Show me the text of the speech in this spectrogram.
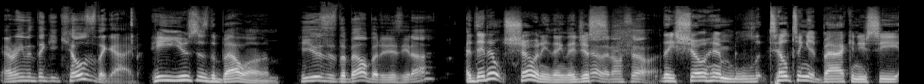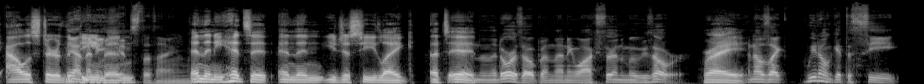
I don't even think he kills the guy. He uses the bell on him. He uses the bell, but does he die? And they don't show anything. They just Yeah, they don't show it. they show him l- tilting it back, and you see Alistair the yeah, and then he demon, hits the thing, and then he hits it, and then you just see like that's it, and then the doors open. And then he walks through, and the movie's over. right? And I was like, we don't get to see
